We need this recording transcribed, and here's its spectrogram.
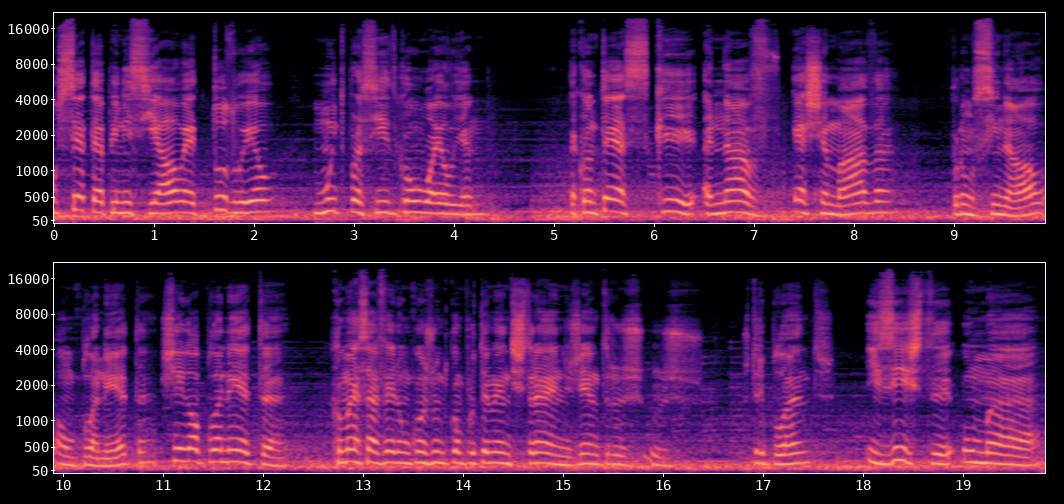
o setup inicial é todo ele muito parecido com o Alien. Acontece que a nave é chamada por um sinal a um planeta, chega ao planeta, começa a haver um conjunto de comportamentos estranhos entre os, os, os tripulantes, existe uma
